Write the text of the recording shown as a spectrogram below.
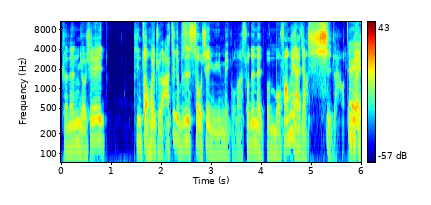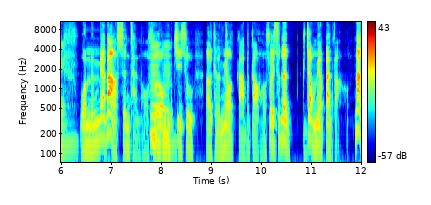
可能有些。听众会觉得啊，这个不是受限于美国吗？说真的，某方面来讲是啦，因为我们没有办法生产哦，所以我们技术呃可能没有达不到哈，所以说那比较没有办法。那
